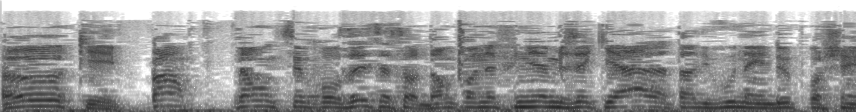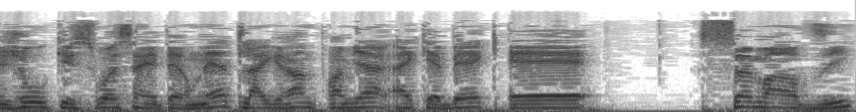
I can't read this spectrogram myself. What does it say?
OK. Bon, donc, c'est pour dire, c'est ça. Donc, on a fini la musique hier. Attendez-vous dans les deux prochains jours qu'il soit sur Internet. La grande première à Québec est ce mardi.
